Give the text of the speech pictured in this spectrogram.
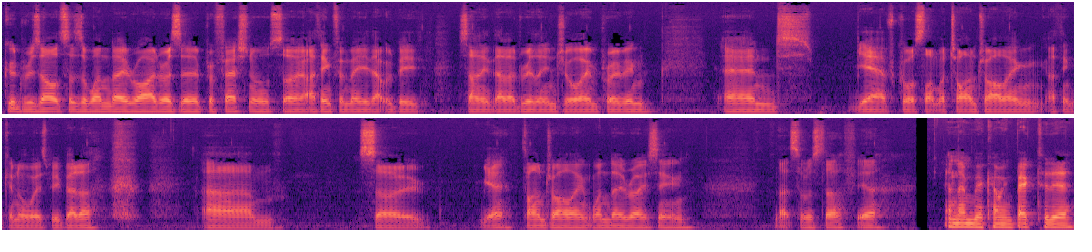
good results as a one day rider as a professional. So I think for me that would be something that I'd really enjoy improving. And yeah, of course, like my time trialing, I think can always be better. um, so yeah, time trialing, one day racing, that sort of stuff. Yeah. And then we're coming back to the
